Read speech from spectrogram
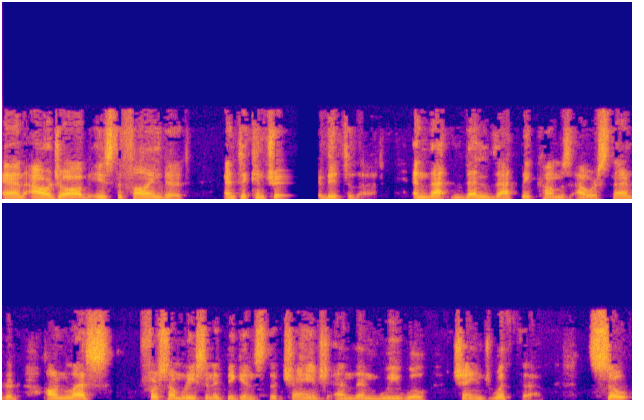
And our job is to find it and to contribute to that. And that, then that becomes our standard, unless for some reason it begins to change and then we will change with that. So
